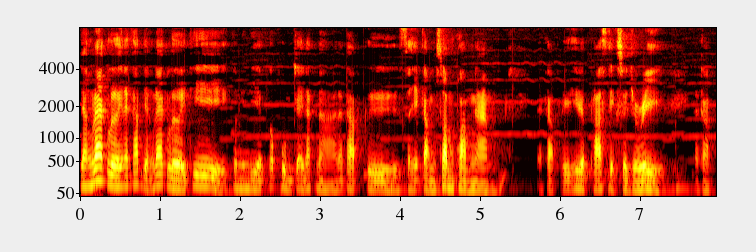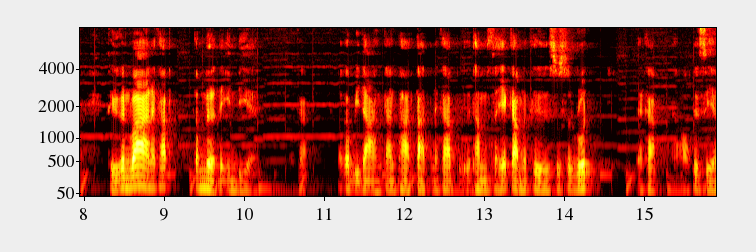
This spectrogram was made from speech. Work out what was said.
อย่างแรกเลยนะครับ อย่างแรกเลยที่คนอินเดียก็ภูมิใจนักหนานะครับ คือศัลยกรรมซ่อมความงามนะครับหรือที่เรียก plastic surgery นะครับถือกันว่านะครับกำเนิดในอินเดียนะครับแล้วก็บิดาของการผ่าตัดนะครับหรือทำศัลยกรรมก็คือสุสรุตนะครับออกเป็นเสียง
